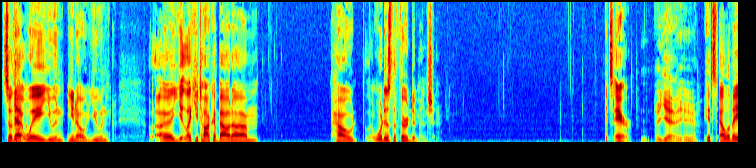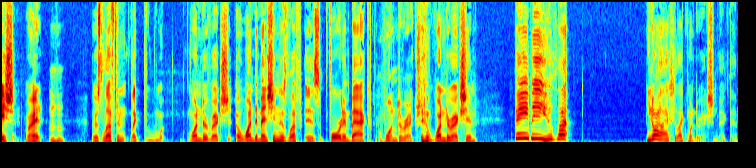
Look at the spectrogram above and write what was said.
so that way you and you know you and uh, you, like you talk about um how what is the third dimension? It's air Yeah, yeah, yeah. it's elevation, right? Mm-hmm. There's left and like w- one direction. Uh, one dimension is left is forward and back. One direction. one direction, baby, you lap. You know, I actually like One Direction back then.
